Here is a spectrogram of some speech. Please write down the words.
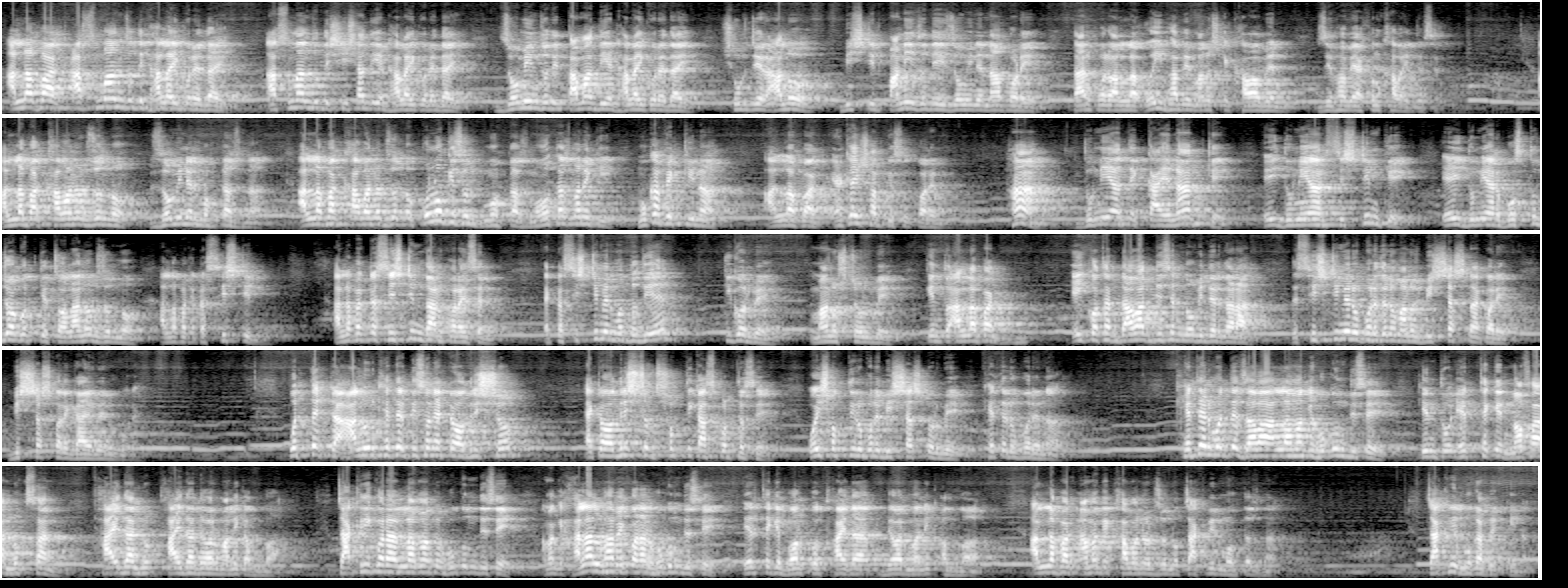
আল্লাহ পাক আসমান যদি ঢালাই করে দেয়, আসমান যদি সীসা দিয়ে ঢালাই করে দেয়, জমিন যদি তামা দিয়ে ঢালাই করে দেয়, সূর্যের আলো, বৃষ্টির পানি যদি এই জমিনে না পড়ে তারপর আল্লাহ ওইভাবে মানুষকে খাওয়াবেন যেভাবে এখন খাওয়াইতেছেন। আল্লাহ পাক খাওয়ানোর জন্য জমিনের মোহতাজ না। আল্লাহ পাক খাওয়ানোর জন্য কোনো কিছুর মোহতাজ মোহতাজ মানে কি? মুখাপেক্ষি না। আল্লাহ পাক একাই সব কিছু করেন। হ্যাঁ দুনিয়াতে কায়নাতকে, এই দুনিয়ার সিস্টেমকে, এই দুনিয়ার বস্তু জগৎকে চলানোর জন্য আল্লাহ পাক একটা সিস্টেম। আল্লাহ পাক একটা সিস্টেম দাঁড় করাইছেন। একটা সিস্টেমের মধ্য দিয়ে কি করবে? মানুষ চলবে। কিন্তু আল্লাহ পাক এই কথার দাওয়াত দিয়েছেন নবীদের দ্বারা যে সিস্টেমের উপরে যেন মানুষ বিশ্বাস না করে, বিশ্বাস করে গায়েবের উপরে। প্রত্যেকটা আলুর ক্ষেতের পিছনে একটা অদৃশ্য একটা অদৃশ্য শক্তি কাজ করতেছে। ওই শক্তির উপরে বিশ্বাস করবে, ক্ষেতের উপরে না। ক্ষেতের মধ্যে যাওয়া আল্লাহ আমাকে হুকুম দিছে, কিন্তু এর থেকে নফা নোকসান ফায়দা ফায়দা দেওয়ার মালিক আল্লাহ। চাকরি করার আল্লাহ আমাকে হুকুম দিছে, আমাকে হালালভাবে করার হুকুম দিছে, এর থেকে বরকত, ফায়দা দেওয়ার মালিক আল্লাহ। আল্লাহ পাক আমাকে খাওয়ানোর জন্য চাকরির মোহতাজ না। চাকরির মুখাপেক্ষী না।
